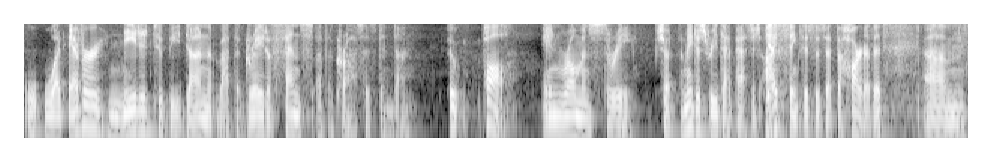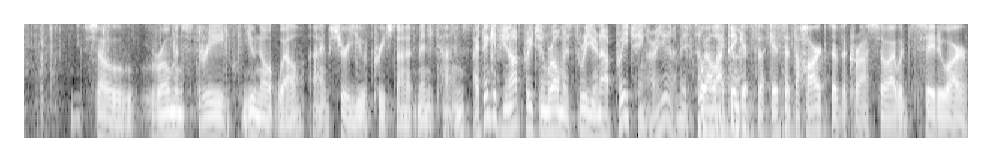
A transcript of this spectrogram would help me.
whatever needed to be done about the great offense of the cross has been done. Uh, Paul in Romans 3 should, let me just read that passage. Yes. I think this is at the heart of it. Um, so, Romans 3, you know it well. I'm sure you've preached on it many times. I think if you're not preaching Romans 3, you're not preaching, are you? I mean, well, I think it's, the, it's at the heart of the cross. So, I would say to our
